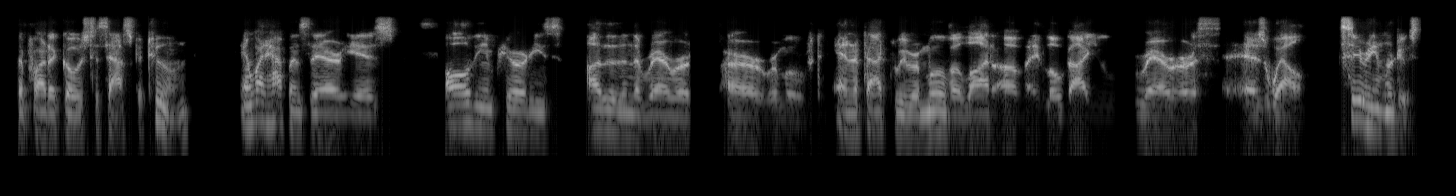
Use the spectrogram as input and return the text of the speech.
the product goes to Saskatoon, and what happens there is all the impurities other than the rare earth are removed. And in fact, we remove a lot of a low value rare earth as well, cerium reduced.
